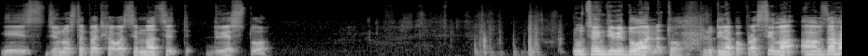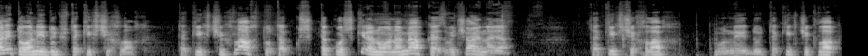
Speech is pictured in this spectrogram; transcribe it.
і з 95 Х18 200. Ну, це індивідуально, то людина попросила, а взагалі то вони йдуть в таких чехлах. Таких чехлах, тут так, також шкіра, ну вона м'яка, звичайна. В таких чехлах вони йдуть. В таких чехлах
